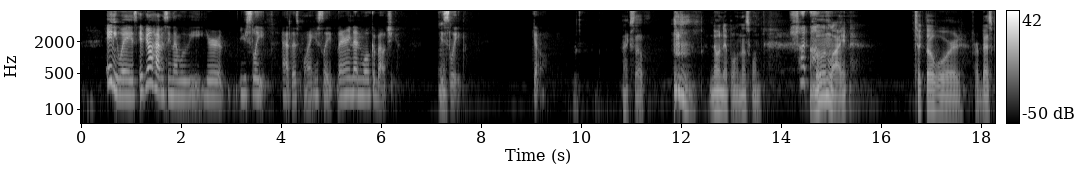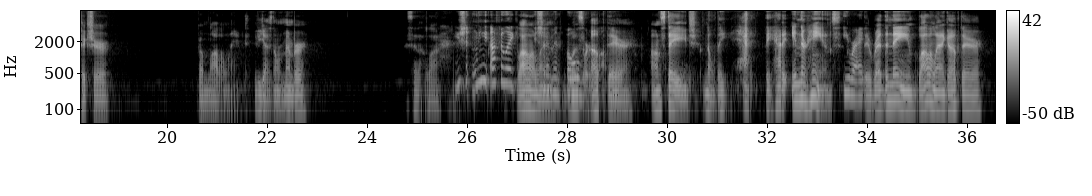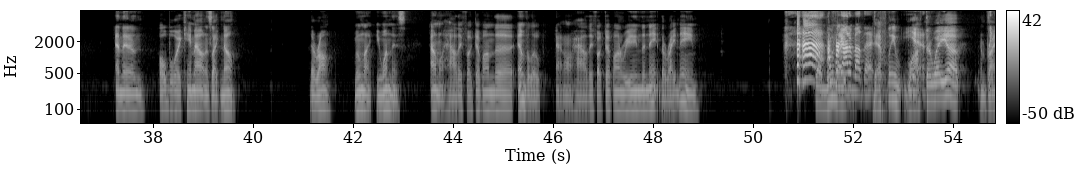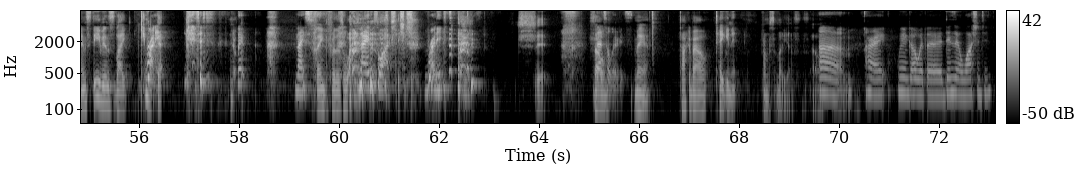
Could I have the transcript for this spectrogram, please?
Anyways, if y'all haven't seen that movie, you're you sleep at this point. You sleep. There ain't nothing woke about you. You hmm. sleep. Go. Next up, no nipple in this one. Shut up. Moonlight took the award for Best Picture from La La Land. If you guys don't remember, I said that a lot. You should. You, I feel like La La it should have Land been was over. La La up there on stage. No, they had it. They had it in their hands. You're right. They read the name. La La Land got up there, and then old boy came out and was like, "No, they're wrong. Moonlight, you won this." I don't know how they fucked up on the envelope. I don't know how they fucked up on reading the name, the right name. I Moonlight forgot about that. Definitely walked Yeah. their way up, and Brian Stevens like, Run "That- it. Nice. Thank you for this award. nice watch. Run it. Shit. So, That's hilarious. man, talk about taking it from somebody else. So, Um. All right, we're gonna go with uh, Denzel Washington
